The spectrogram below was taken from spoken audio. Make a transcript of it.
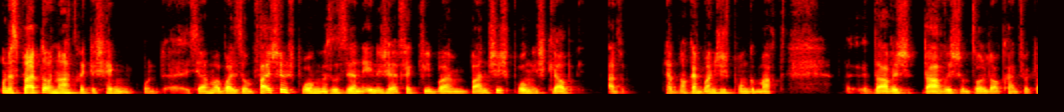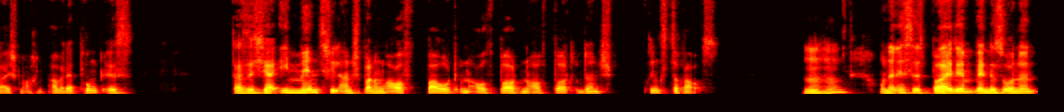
und es bleibt auch nachträglich hängen. Und, äh, ich sage mal, bei so 'nem Fallschirmsprung, das ist ja 'n ähnlicher Effekt wie beim Bungee-Sprung. Ich glaube also, ich habe noch keinen Bungee-Sprung gemacht, äh, darf ich darf ich und sollte auch keinen Vergleich machen. Aber der Punkt ist, dass sich ja immens viel Anspannung aufbaut und aufbaut und aufbaut und dann springst du raus. Mhm. Und dann ist es bei dem wenn du so 'nen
